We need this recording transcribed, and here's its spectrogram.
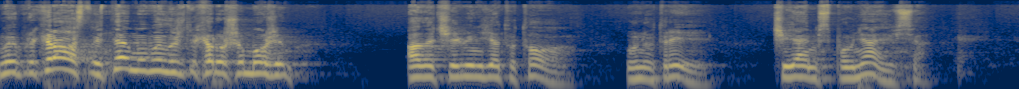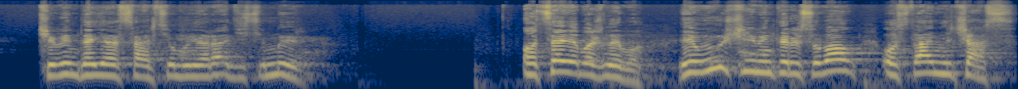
ми прекрасно, і тему виложити хорошо можемо. Але чи він є тут того внутрі, чи я їм сповняюся, чи він дає серцю мою радість і мир. Оце є важливо. І учнів інтересував останній час.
